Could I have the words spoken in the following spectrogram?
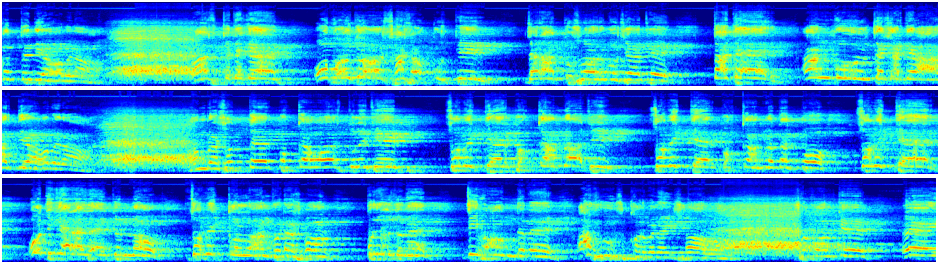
করতে দেওয়া হবে না। আজকে থেকে অবৈধ শাসক গোষ্ঠীর যারা তুষর বসে আছে তাদের আঙ্গুল দেখাতে আর দেওয়া হবে না। আমরা সত্যের পক্ষে আওয়াজ তুলেছি, শ্রমিকদের পক্ষে আমরা আছি, শ্রমিকদের পক্ষে আমরা থাকব। শ্রমিকদের অধিকার আদায়ের জন্য শ্রমিক কল্যাণ ফেডারেশন প্রয়োজনে জীবন দেবে আফুস করবে না ইনশাআল্লাহ। সকলকে এই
